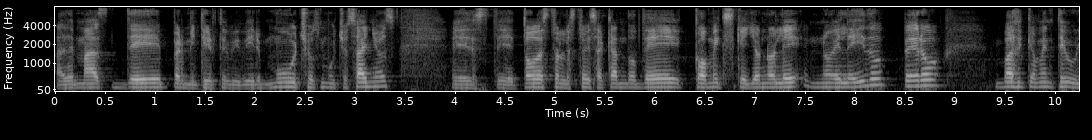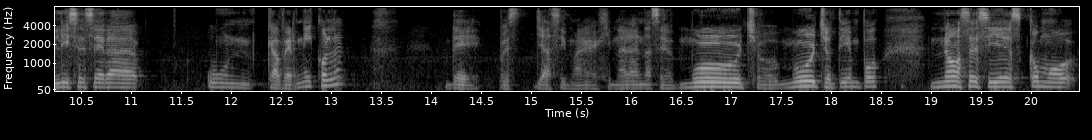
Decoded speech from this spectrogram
además de permitirte vivir muchos, muchos años. Este, todo esto lo estoy sacando de cómics que yo no, le, no he leído, pero básicamente Ulises era un cavernícola de, pues ya se imaginarán, hace mucho, mucho tiempo. No sé si es como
